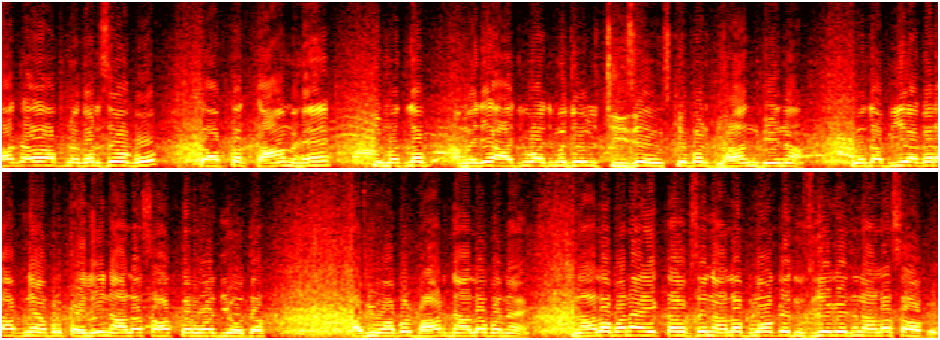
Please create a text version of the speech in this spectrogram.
अगर आप नगर सेवक हो तो आपका काम है कि मतलब मेरे आजू बाजू में जो चीज़ें है उसके ऊपर ध्यान देना। मतलब अभी अगर आपने यहाँ पर पहले ही नाला साफ़ करवा दिया होता, अभी वहाँ पर बाहर नाला बना है। नाला बना है, एक तरफ़ से नाला ब्लॉक है, दूसरी जगह से नाला साफ़ है।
